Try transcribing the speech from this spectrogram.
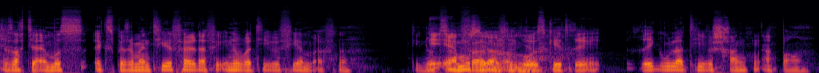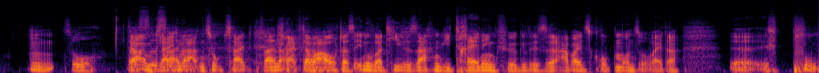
Er sagt ja, er muss Experimentierfelder für innovative Firmen öffnen. Die Nutzung er muss fördern öffnen, und wo ja. es geht, re regulative Schranken abbauen. Mhm. So. Das ja, im gleichen seine, Atemzug zeigt, schreibt Aufgabe. aber auch, dass innovative Sachen wie Training für gewisse Arbeitsgruppen und so weiter, äh, ich, puh,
